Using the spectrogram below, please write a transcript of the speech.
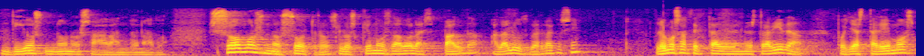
Dios no nos ha abandonado. Somos nosotros los que hemos dado la espalda a la luz, ¿verdad que sí? ¿Lo hemos aceptado en nuestra vida? Pues ya estaremos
